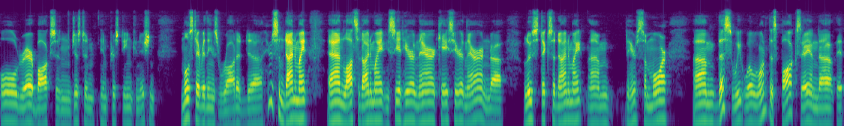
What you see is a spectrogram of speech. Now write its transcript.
old, rare box and just in, in pristine condition. Most everything's rotted. Uh, here's some dynamite and lots of dynamite. You see it here and there, case here and there, and uh, loose sticks of dynamite. Um, here's some more. Um, this we well we wanted this box, eh? And uh, it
